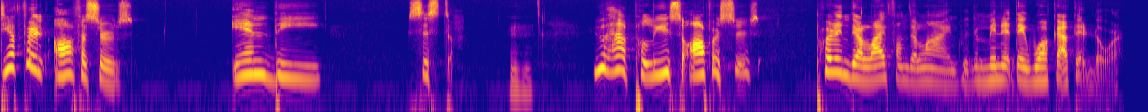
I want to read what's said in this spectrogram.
different officers in the system. Mm-hmm. You have police officers putting their life on the line with the minute they walk out their door.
